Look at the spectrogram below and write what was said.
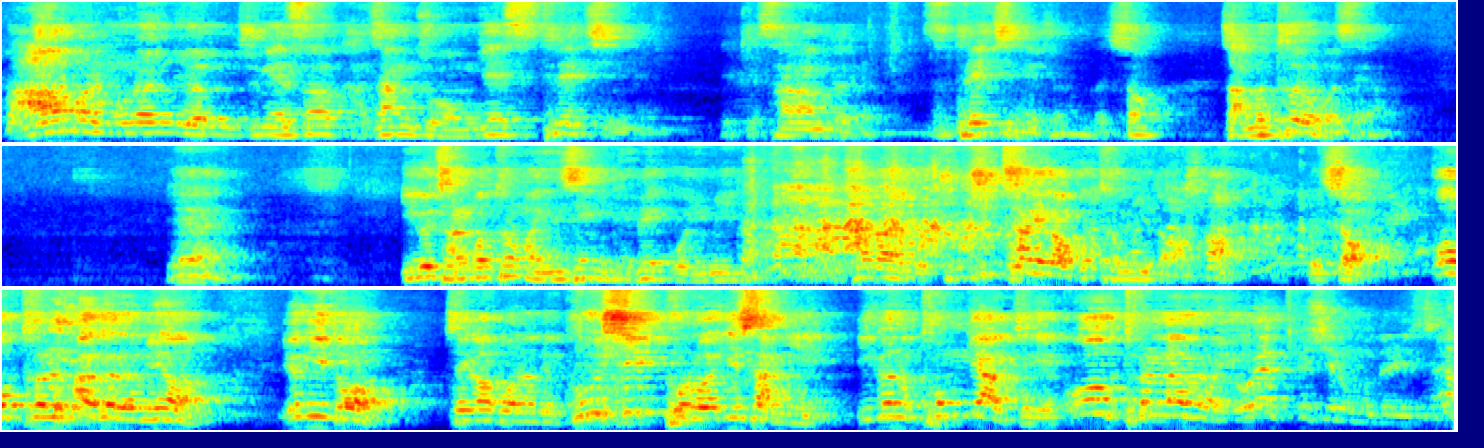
마음을 무는 연 중에서 가장 좋은 게 스트레칭이에요. 이렇게 사람들을 스트레칭 해주는 거죠. 자, 한번 틀어보세요. 예. 이거 잘못 틀면 인생이 베베꼬입니다. 하나에 정신 차려갖고 틉니다. 그렇죠? 꼭 틀라 그러면 여기도 제가 보는데 90% 이상이 이거는 통계학적이에요. 꼭 틀라 그러면 요래 펴시는 분들이 있어요.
